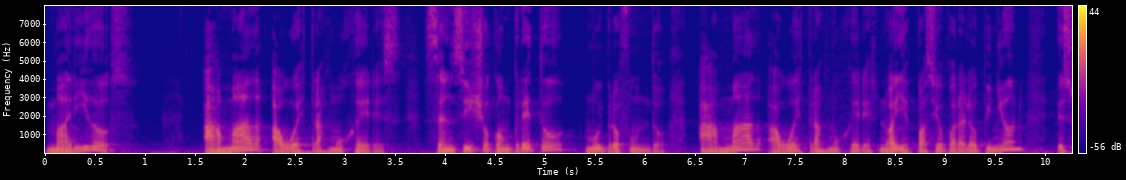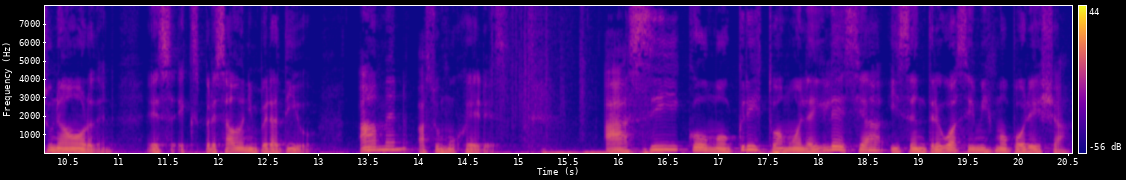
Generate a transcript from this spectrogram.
maridos, amad a vuestras mujeres. Sencillo, concreto, muy profundo. Amad a vuestras mujeres. No hay espacio para la opinión, es una orden, es expresado en imperativo. Amen a sus mujeres así como Cristo amó a la iglesia y se entregó a sí mismo por ella,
